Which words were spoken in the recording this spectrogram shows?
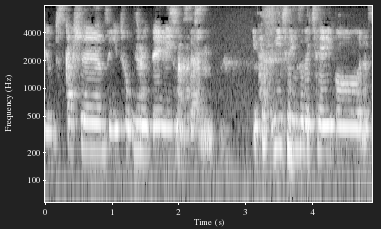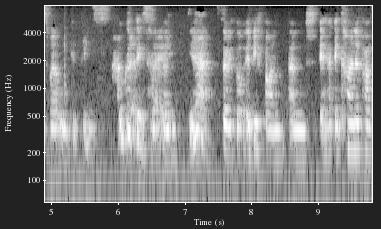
your discussions and you talk Yeah, through things snacks. and you have meetings at a table and it's where all good things happen. good things So, happen. Yeah. yeah. So we thought it'd be fun, and it, it kind of has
